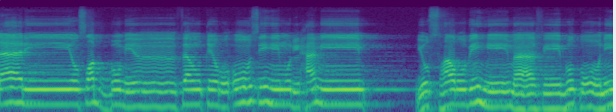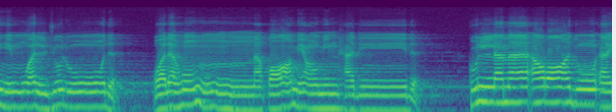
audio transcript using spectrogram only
نار يصب من فوق رؤوسهم الحميم يصهر به ما في بطونهم والجلود ولهم مقامع من حديد. كلما أرادوا أن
